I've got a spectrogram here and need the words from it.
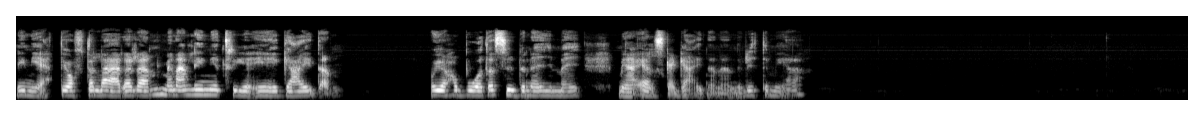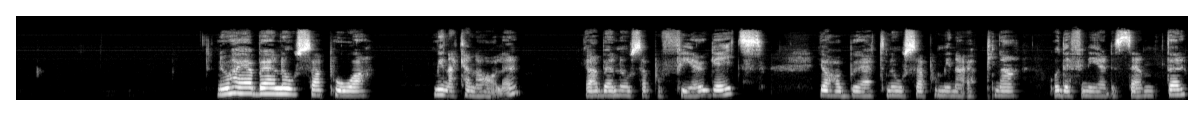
Linje 1 är ofta läraren medan linje 3 är guiden. Och jag har båda sidorna i mig men jag älskar guiden ännu lite mera. Nu har jag börjat nosa på mina kanaler. Jag har börjat nosa på fear gates. Jag har börjat nosa på mina öppna och definierade center.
